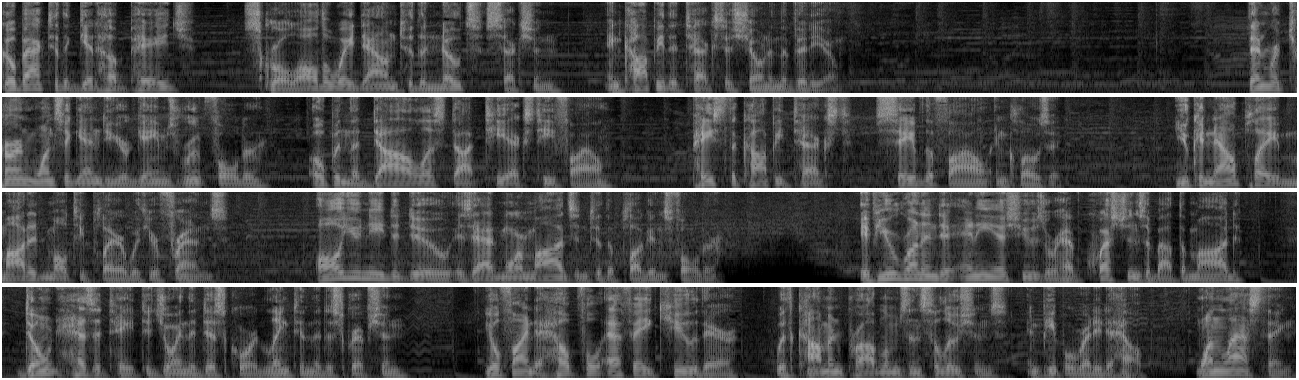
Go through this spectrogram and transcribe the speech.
Go back to the GitHub page, scroll all the way down to the Notes section, and copy the text as shown in the video. Then return once again to your game's root folder, open the Dallas.txt file, paste the copied text, save the file, and close it. You can now play modded multiplayer with your friends. All you need to do is add more mods into the plugins folder. If you run into any issues or have questions about the mod, don't hesitate to join the Discord linked in the description. You'll find a helpful FAQ there with common problems and solutions and people ready to help. One last thing,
